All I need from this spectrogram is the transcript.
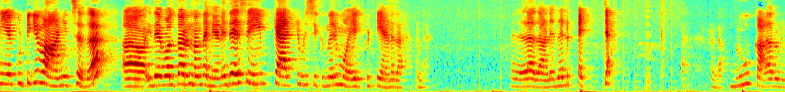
നീയക്കുട്ടിക്ക് വാങ്ങിച്ചത്. ഇതേപോലത്തെ ഒരെണ്ണം തന്നെയാണ്. ഇതേ സെയിം ക്യാരറ്റ് പിടിച്ചിരിക്കുന്ന ഒരു മൊയൽക്കുട്ടിയാണ് ഇതാ. കണ്ട? നല്ലതാണ്. ഇതൊരു പെറ്റ. ബ്ലൂ കളർ ഒരു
